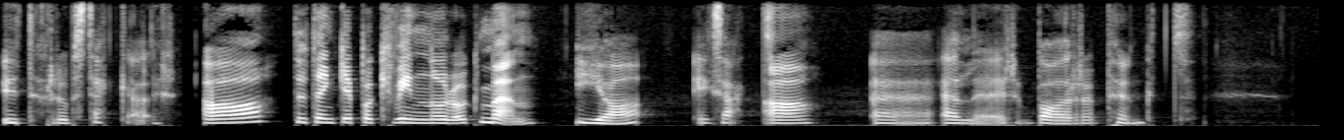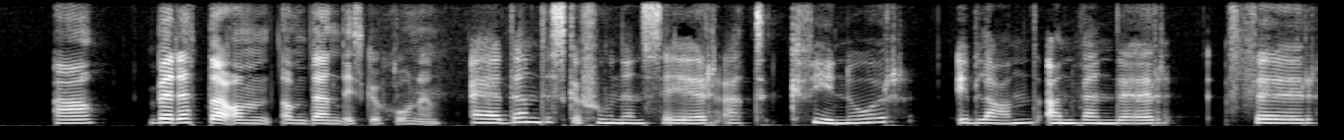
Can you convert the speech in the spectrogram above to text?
utropstecken. Ja, du tänker på kvinnor och män. Ja, exakt. Ja, eh, eller bara punkt. Ja. Berätta om, om den diskussionen. Eh, Den diskussionen säger att kvinnor ibland använder för,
